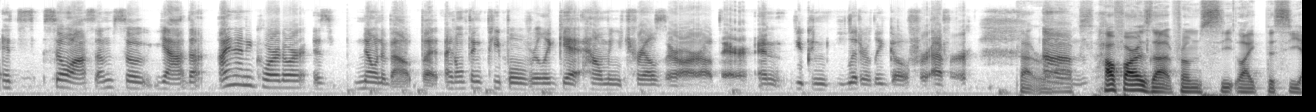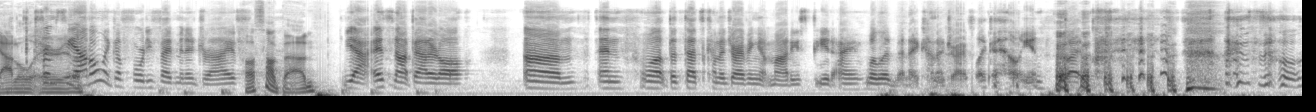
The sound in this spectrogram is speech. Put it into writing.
it's so awesome. So yeah, the I ninety corridor is known about, but I don't think people really get how many trails there are out there, and you can literally go forever. That rocks. Um, how far is that from C- like the Seattle from area? From Seattle, like a forty-five minute drive. Oh, that's not bad. Yeah, it's not bad at all. Um, and well, but that's kind of driving at Maddie speed. I will admit I kind of drive like a hellion, but I'm so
